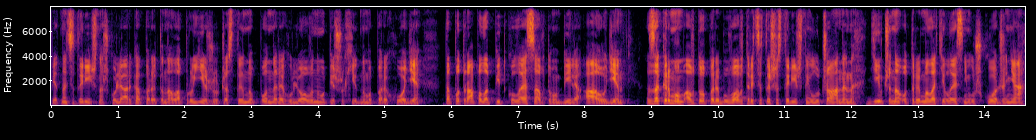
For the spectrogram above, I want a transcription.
15-річна школярка перетинала проїжджу частину по нерегульованому пішохідному переході та потрапила під колеса автомобіля Ауді. За кермом авто перебував 36-річний лучанин. Дівчина отримала тілесні ушкодження.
